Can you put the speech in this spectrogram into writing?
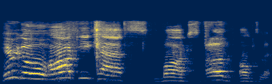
Here we go. Hockeycat's box of Ultimate.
